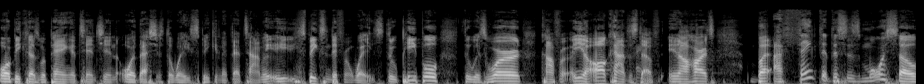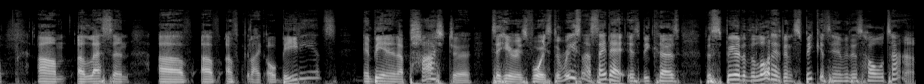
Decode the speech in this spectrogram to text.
or because we're paying attention, or that's just the way he's speaking at that time. He, he speaks in different ways through people, through his word, comfort, you know, all kinds of stuff in our hearts. But I think that this is more so um, a lesson of, of of like obedience and being in a posture to hear his voice. The reason I say that is because the Spirit of the Lord has been speaking to him this whole time.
